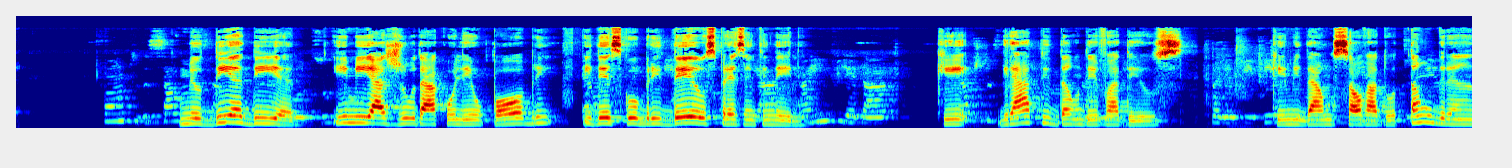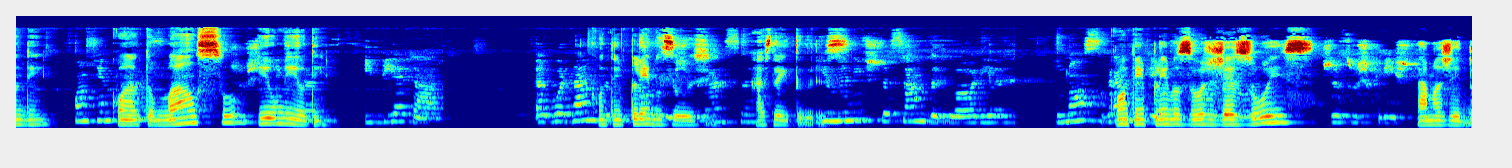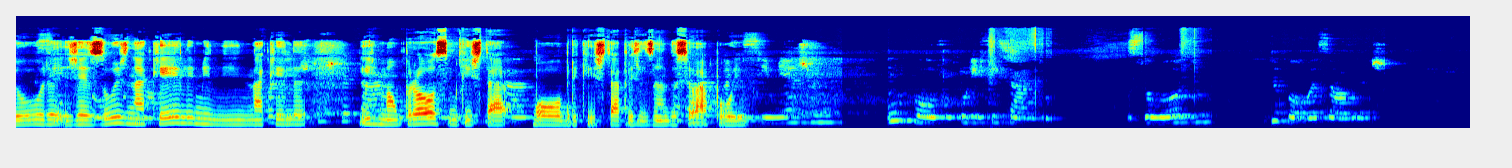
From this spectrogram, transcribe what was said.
meu dia a dia, e me ajuda a acolher o pobre e descobrir Deus presente nele. Que gratidão devo a Deus que me dá um Salvador tão grande quanto manso e humilde. Contemplemos hoje as leituras. Contemplemos hoje Jesus na manjedoura, Jesus naquele menino, naquele irmão próximo que está pobre, que está precisando do seu apoio.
